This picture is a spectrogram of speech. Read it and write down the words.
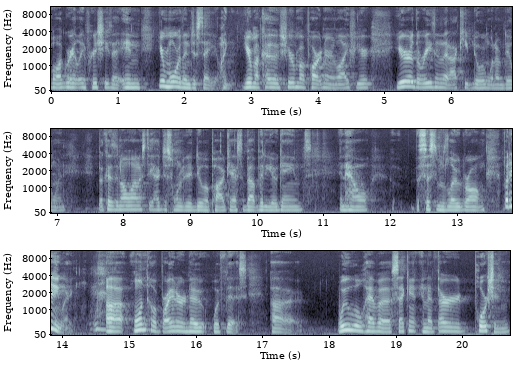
Well, I greatly appreciate that, and you're more than just a like. You're my coach. You're my partner in life. You're you're the reason that I keep doing what I'm doing, because in all honesty, I just wanted to do a podcast about video games and how the systems load wrong. But anyway, uh, on to a brighter note with this. Uh, we will have a second and a third portion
